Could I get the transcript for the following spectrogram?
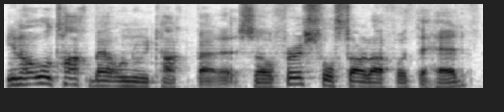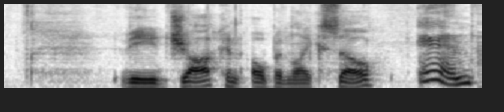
you know, we'll talk about when we talk about it. So first we'll start off with the head. The jaw can open like so, and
